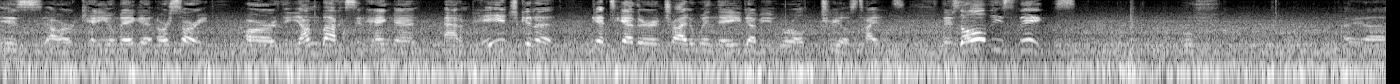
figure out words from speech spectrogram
is our Kenny Omega, or sorry, are the Young Bucks and Hangman Adam Page gonna get together and try to win the AEW World Trios titles? There's all these things. Oof. I, uh,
